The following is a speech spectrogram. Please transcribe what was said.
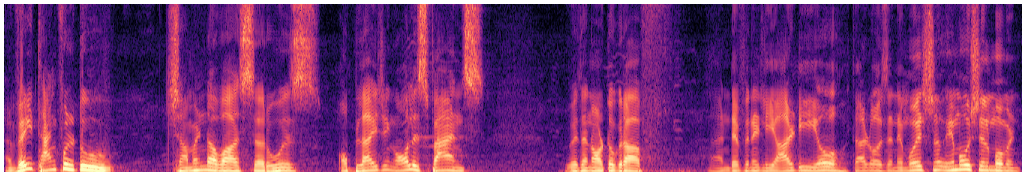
I'm very thankful to Chaminda Vas sir, who is obliging all his fans with an autograph. And definitely RD, oh, that was an emotional, emotional moment.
